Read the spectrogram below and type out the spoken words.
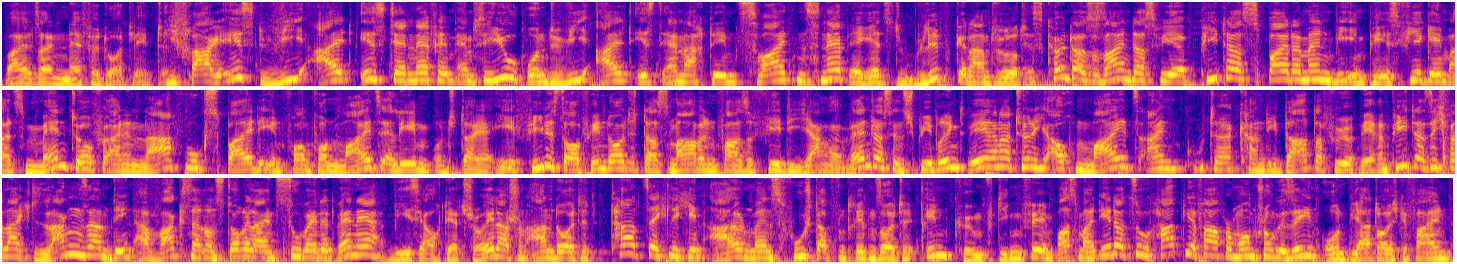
weil sein Neffe dort lebte. Die Frage ist, wie alt ist der Neffe im MCU und wie alt ist er nach dem zweiten Snap, der jetzt Blip genannt wird? Es könnte also sein, dass wir Peter Spider-Man wie im PS4-Game als als Mentor für einen Nachwuchs-Spidey in Form von Miles erleben und da ja eh vieles darauf hindeutet, dass Marvel in Phase 4 die Young Avengers ins Spiel bringt, wäre natürlich auch Miles ein guter Kandidat dafür, während Peter sich vielleicht langsam den erwachseneren Storylines zuwendet, wenn er, wie es ja auch der Trailer schon andeutet, tatsächlich in Iron Mans Fußstapfen treten sollte in künftigen Filmen. Was meint ihr dazu? Habt ihr Far From Home schon gesehen und wie hat euch gefallen?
